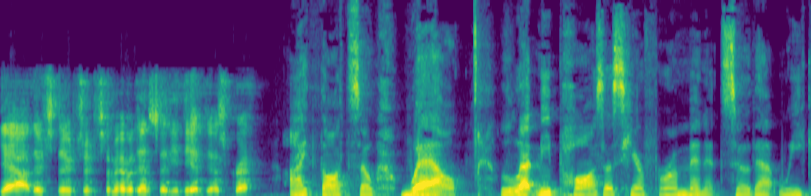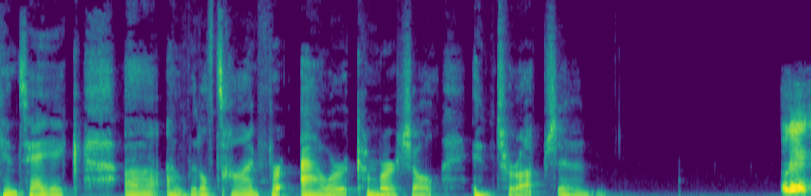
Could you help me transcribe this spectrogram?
Yeah, there's, there's there's some evidence that he did. That's correct. I thought so. Well, let me pause us here for a minute so that we can take uh, a little time for our commercial interruption. Okay.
